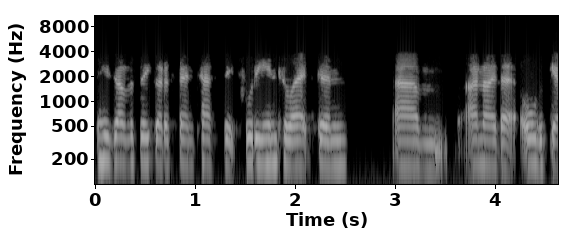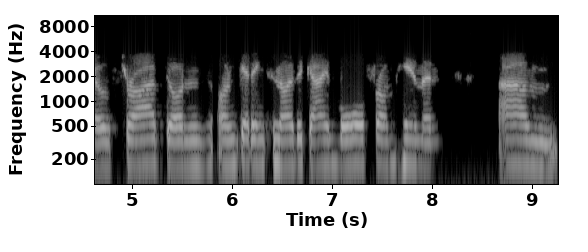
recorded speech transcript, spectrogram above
he's obviously got a fantastic footy intellect, and um, I know that all the girls thrived on on getting to know the game more from him, and um,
